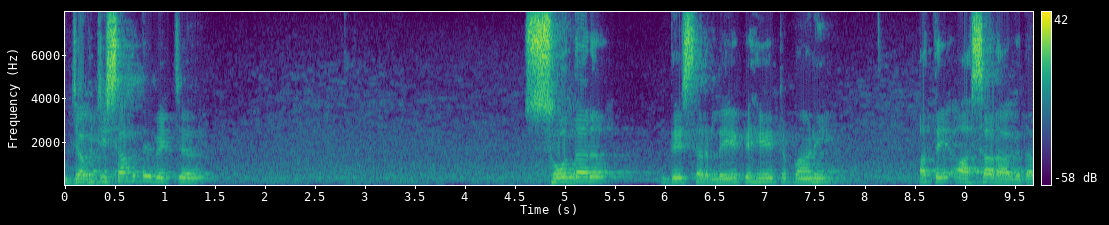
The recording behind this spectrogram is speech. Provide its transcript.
ਜਪਜੀ ਸਾਹਿਬ ਦੇ ਵਿੱਚ ਸੋਦਰ ਦੇ ਸਰਲੇਖ ਹੇਠ ਬਾਣੀ ਅਤੇ ਆਸਾ ਰਾਗ ਦਾ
